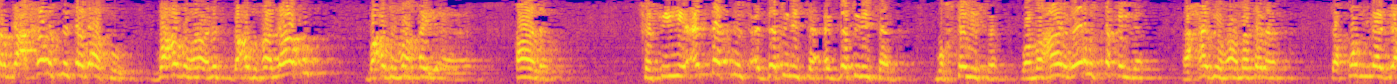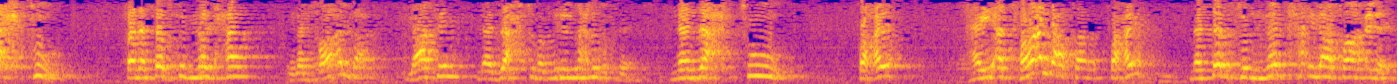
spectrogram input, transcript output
أربع خمس نسب بعضها نسب بعضها لافظ بعضها هيئة. قال ففيه عدة نسب عدة نسب عدة نسب مختلفة ومعاني غير مستقلة. أحدها مثلا تقول نزحت فنسبت النزح إلى الفاعل بعد لكن نزحت مبني للمعلوم نزحت صحيح؟ هيئة فاعل صحيح؟ نسبت النزح إلى فاعله.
